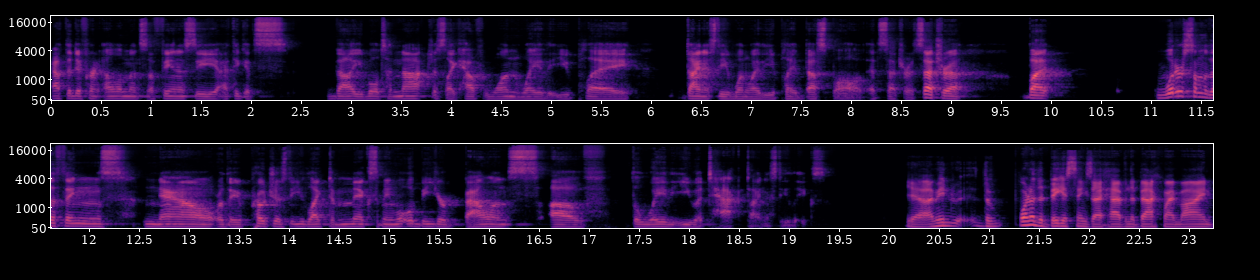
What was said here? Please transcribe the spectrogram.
at the different elements of fantasy i think it's valuable to not just like have one way that you play dynasty one way that you play best ball et cetera et cetera. But what are some of the things now or the approaches that you like to mix? I mean what would be your balance of the way that you attack dynasty leagues yeah, I mean, the one of the biggest things I have in the back of my mind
